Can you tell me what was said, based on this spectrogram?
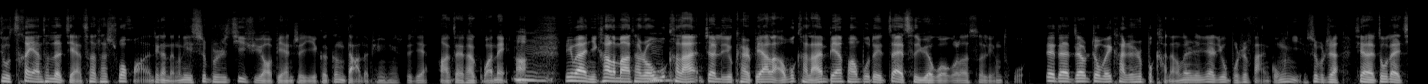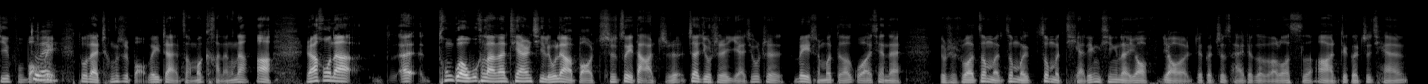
就测验他的检测，他说谎的这个能力是不是继续要编织一个更大的平行世界啊？在他国内啊。另外，你看了吗？他说乌克兰这里就开始编了，乌克兰边防部队再次越过俄罗斯领土，这在这周围看这是不可能的，人家又不是反攻你，是不是？现在都在基辅保卫，都在城市保卫战，怎么可能呢？啊？然后呢？呃，通过乌克兰的天然气流量保持最大值，这就是也就是为什么德国现在就是说这么这么这么铁定心的要要这个制裁这个俄罗斯啊？这个之前。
